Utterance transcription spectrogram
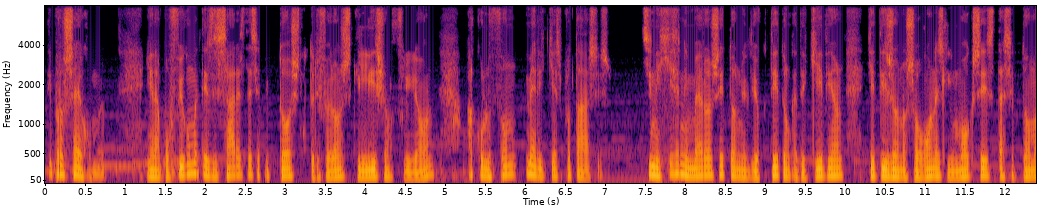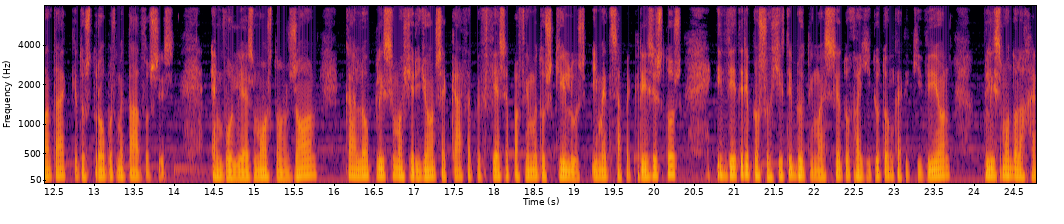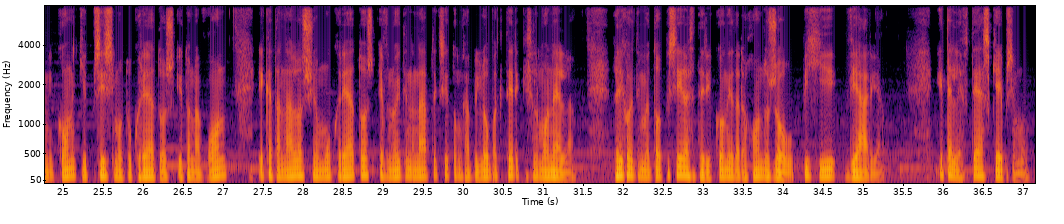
Τι προσέχουμε; Για να αποφύγουμε τις δυσάρεστες επιπτώσεις των τρυφερών σκυλίσεων φυλών, ακολουθούν μερικές προτάσεις συνεχής ενημέρωση των ιδιοκτήτων κατοικίδιων για τις ζωνοσογόνες λοιμώξεις, τα συμπτώματα και τους τρόπους μετάδοσης, εμβολιασμός των ζώων, καλό πλήσιμο χεριών σε κάθε απευθείας επαφή με τους σκύλους ή με τις απεκρίσεις τους, ιδιαίτερη προσοχή στην προετοιμασία του φαγητού των κατοικιδίων, πλήσιμο των λαχανικών και ψήσιμο του κρέατος ή των αυγών, η κατανάλωση ομού κρέατος ευνοεί την ανάπτυξη των καμπυλόμπακτερ και σαλμονέλα, γρήγορη αντιμετώπιση γαστρικών διαταραχών του ζώου, π.χ. διάρκεια. Η τελευταία σκέψη μου.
